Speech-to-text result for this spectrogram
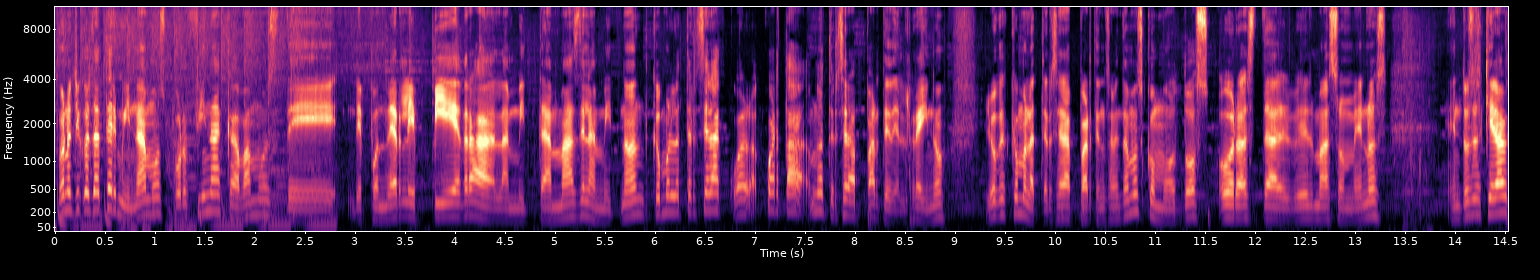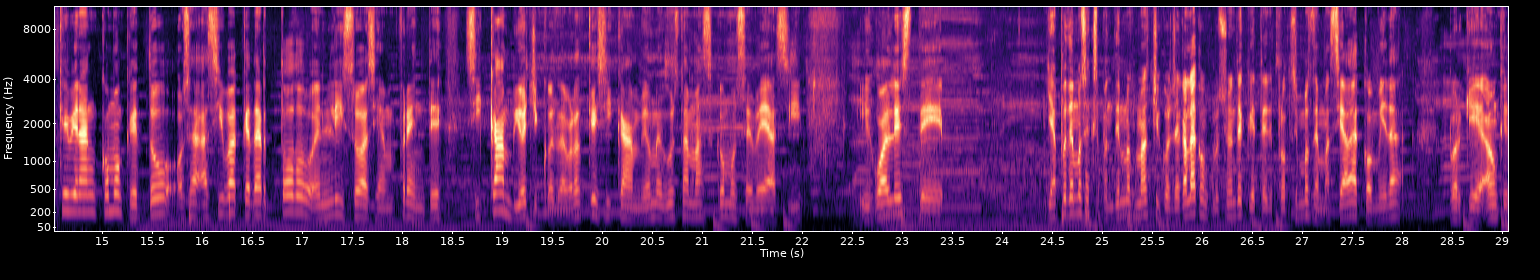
Bueno chicos, ya terminamos, por fin acabamos de, de ponerle piedra a la mitad, más de la mitad, ¿no? como la tercera, cuarta, una tercera parte del reino, yo creo que es como la tercera parte, nos aventamos como dos horas tal vez más o menos, entonces quiero que vieran cómo quedó, o sea, así va a quedar todo en liso hacia enfrente, si cambio chicos, la verdad que sí cambio, me gusta más cómo se ve así, igual este ya podemos expandirnos más, chicos. Llegar a la conclusión de que te producimos demasiada comida. Porque aunque,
